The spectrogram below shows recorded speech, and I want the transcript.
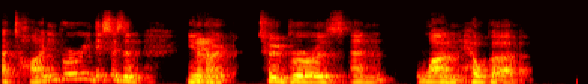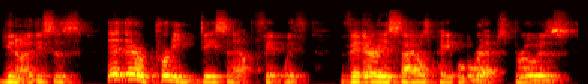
a tiny brewery this isn't you know mm. two brewers and one helper you know this is they're, they're a pretty decent outfit with various salespeople reps brewers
